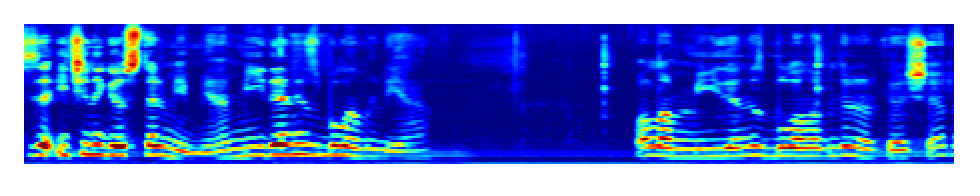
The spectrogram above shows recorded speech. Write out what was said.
Size içini göstermeyeyim ya. Mideniz bulanır ya. Vallahi mideniz bulanabilir arkadaşlar.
